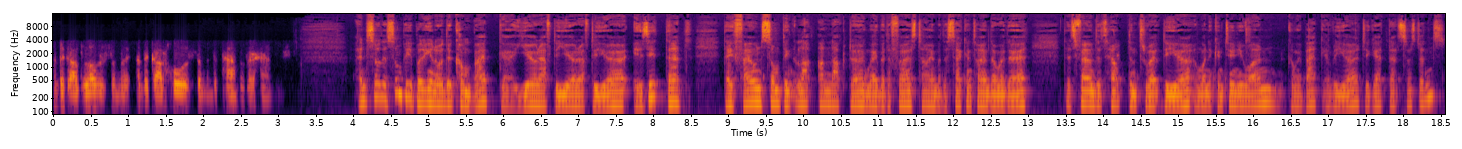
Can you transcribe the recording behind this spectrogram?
and that God loves them and that God holds them in the palm of their hands. And so there's some people, you know, they come back uh, year after year after year. Is it that they found something lo- on Lough Derg, maybe the first time or the second time they were there, that's found it's helped them throughout the year and want to continue on coming back every year to get that sustenance?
